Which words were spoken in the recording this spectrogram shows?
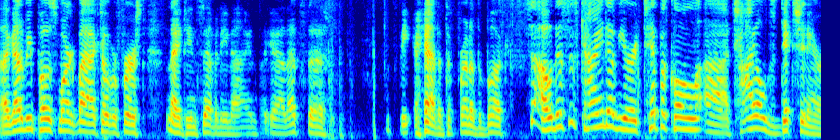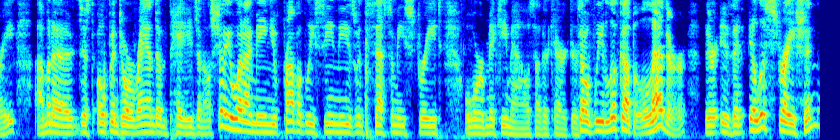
I uh, got to be postmarked by October 1st, 1979. But yeah, that's the that's the ad at the front of the book. So this is kind of your typical uh, child's dictionary. I'm going to just open to a random page and I'll show you what I mean. You've probably seen these with Sesame Street or Mickey Mouse, other characters. So if we look up leather, there is an illustration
